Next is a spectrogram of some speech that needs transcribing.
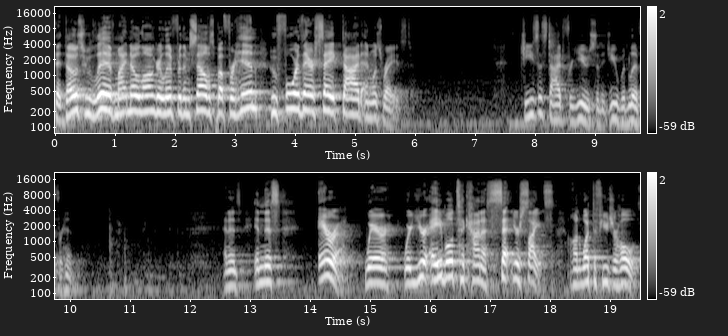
that those who live might no longer live for themselves, but for him who for their sake died and was raised. Jesus died for you so that you would live for him. And it's in this era where, where you're able to kind of set your sights on what the future holds.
